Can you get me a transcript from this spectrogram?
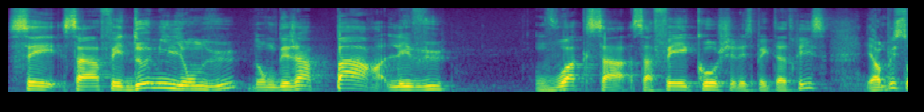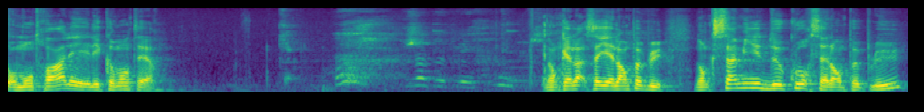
c'est ça a fait 2 millions de vues, donc déjà par les vues, on voit que ça, ça fait écho chez les spectatrices, et en plus on montrera les commentaires. Donc ça y est, elle en peut plus. Donc 5 minutes de course, elle en peut plus.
